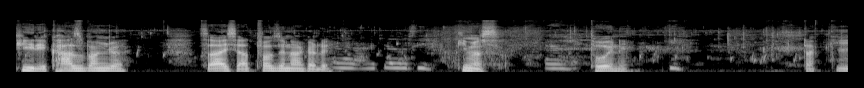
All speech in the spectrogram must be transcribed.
কি রে খাস ভাঙ্গা। চাই সাত ফাউজে না কাটে। কি মাছ? এই থই নে। টা কি?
